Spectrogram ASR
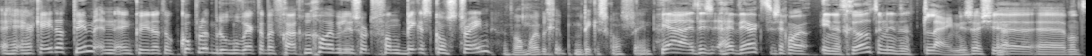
herken je dat, Pim? En, en kun je dat ook koppelen? Ik bedoel, hoe werkt dat bij Vraag Hugo? Hebben jullie een soort van biggest constraint? Dat is wel een mooi begrip, biggest constraint. Ja, het is, hij werkt zeg maar in het groot en in het klein. Dus als je, ja. uh, want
